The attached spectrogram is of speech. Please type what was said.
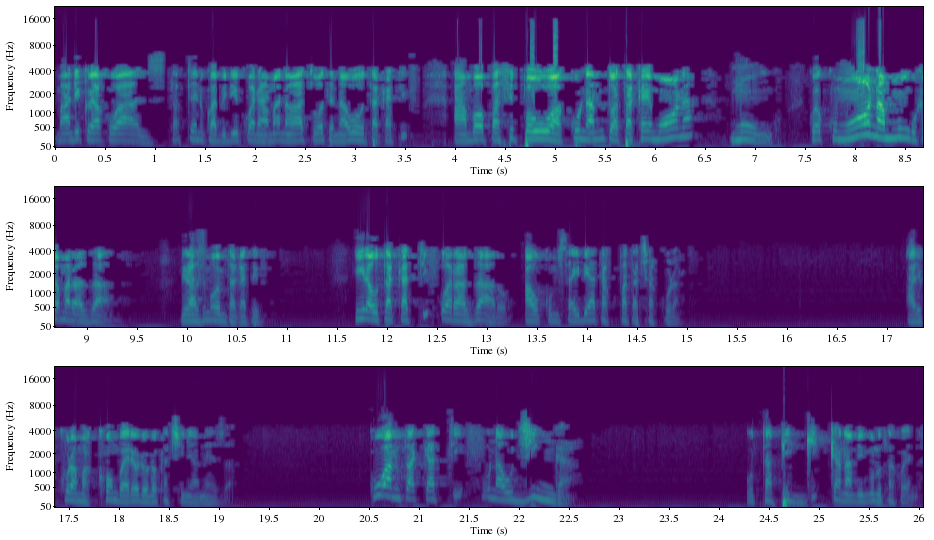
maandiko yako wazi. Tafuteni kwa bidii kuwa na amani watu wote na huo utakatifu ambao pasipo huo hakuna mtu atakayemwona mungu. Kwa kumwona mungu kama lazaro ni lazima uwe mtakatifu. Ila utakatifu wa lazaro au kumsaidia hata kupata chakula. Alikula makombo yaliyodondoka chini ya meza. Kuwa mtakatifu na ujinga utapigika na mbinguni utakwenda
